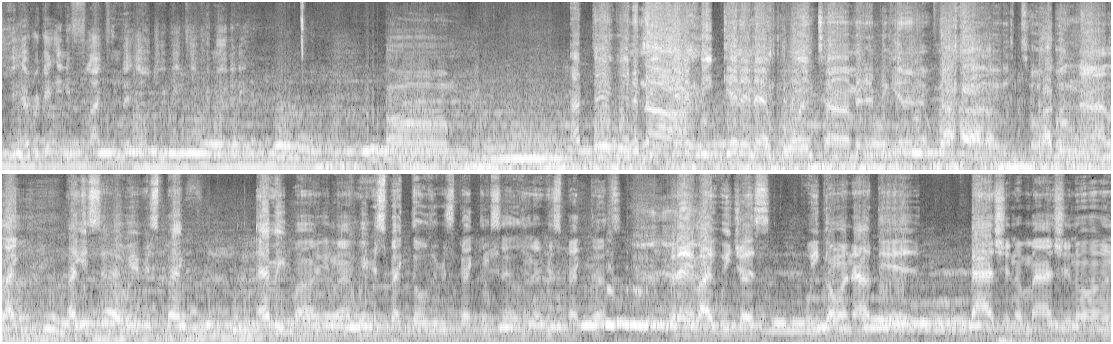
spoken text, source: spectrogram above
Do you ever get any flack from the LGBT community? Um, I think when the, Nah. in the beginning at one time, in the beginning at one Nah. time, we talk, Not but gonna nah, like like you said, we respect everybody, man. We respect those who respect themselves and they respect us. It ain't like we just we going out there bashing or mashing on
